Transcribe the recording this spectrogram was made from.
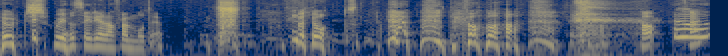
lunch och jag ser redan fram emot det. Förlåt. Det var bara... Ja. Ja,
